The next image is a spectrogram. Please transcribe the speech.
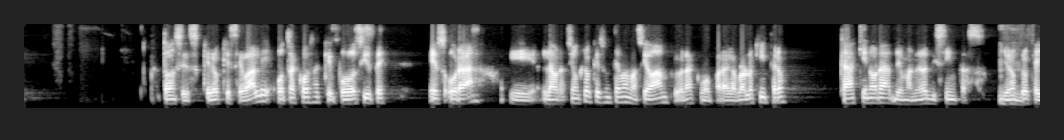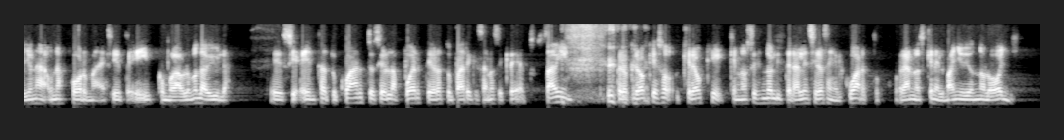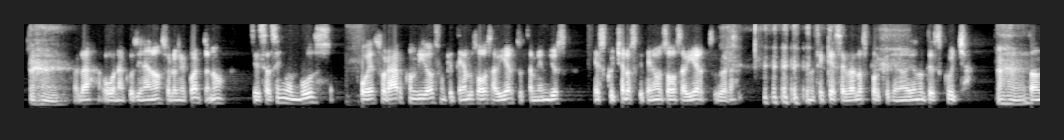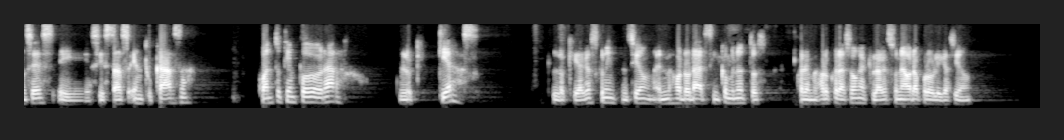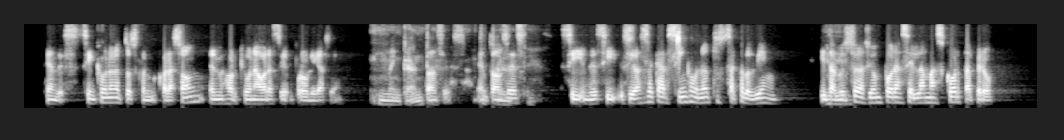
Entonces, creo que se vale. Otra cosa que puedo decirte es orar. Y la oración creo que es un tema demasiado amplio, ¿verdad? Como para agarrarlo aquí, pero cada quien ora de maneras distintas. Yo no creo que haya una, una forma de decirte, y como hablamos de la Biblia, eh, entra a tu cuarto, cierra la puerta y ahora tu padre que está en los secretos. Está bien, pero creo que eso, creo que, que no estoy siendo literal encierras en el cuarto, ¿verdad? No es que en el baño Dios no lo oye, ¿verdad? O en la cocina no, solo en el cuarto, no. Si estás en un bus, puedes orar con Dios, aunque tengas los ojos abiertos. También Dios escucha a los que tienen los ojos abiertos, ¿verdad? no hay que cerrarlos porque si no Dios no te escucha. Entonces, eh, si estás en tu casa, ¿cuánto tiempo de orar? Lo que quieras lo que hagas con intención. Es mejor orar cinco minutos con el mejor corazón a que lo hagas una hora por obligación. ¿Entiendes? Cinco minutos con corazón es mejor que una hora por obligación. Me encanta. Entonces, entonces si, si, si vas a sacar cinco minutos, sácalos bien. Y tal vez tu oración podrá hacerla más corta, pero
